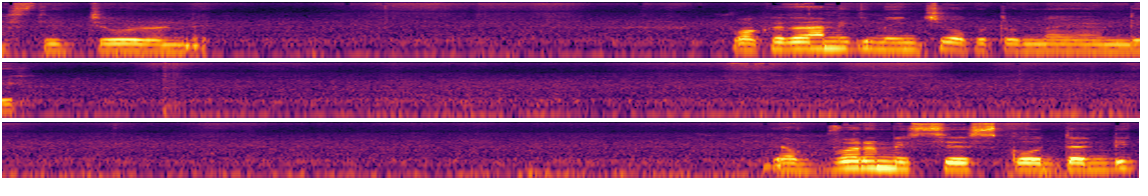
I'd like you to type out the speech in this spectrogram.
అసలు ఇది చూడండి. ఒకదానికి మించి ఒకటి ఉన్నాయండి. ఎవ్వరు మిస్ చేసుకోవద్దండి.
